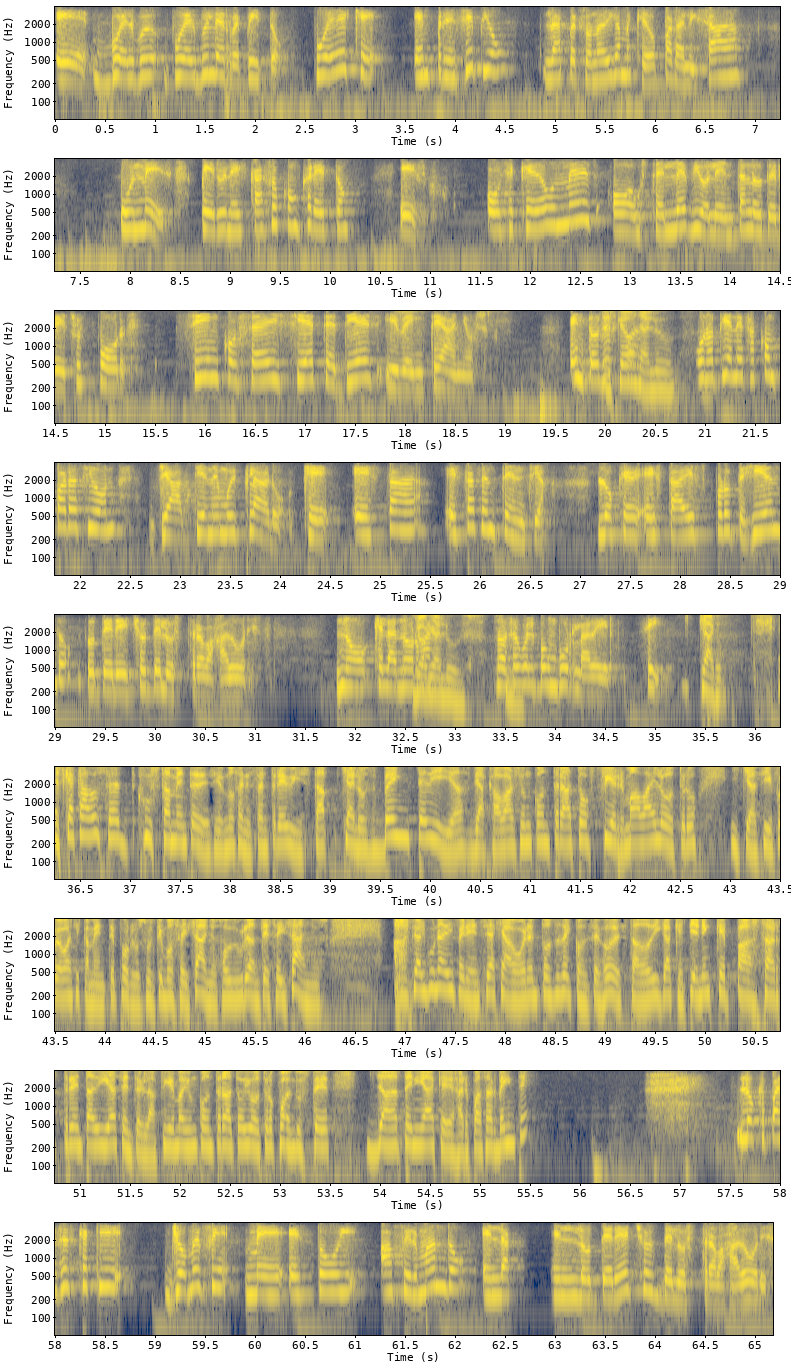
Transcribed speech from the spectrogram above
Eh, vuelvo, vuelvo y le repito, puede que en principio la persona diga me quedo paralizada un mes, pero en el caso concreto es o se queda un mes o a usted le violentan los derechos por 5, 6, 7, 10 y 20 años. Entonces, uno tiene esa comparación, ya tiene muy claro que esta, esta sentencia lo que está es protegiendo los derechos de los trabajadores. No, que la norma no se vuelva un burladero. Sí. Claro. Es que acaba usted justamente de decirnos en esta entrevista que a los 20 días de acabarse un contrato firmaba el otro y que así fue básicamente por los últimos seis años o durante seis años. ¿Hace alguna diferencia que ahora entonces el Consejo de Estado diga que tienen que pasar 30 días entre la firma de un contrato y otro cuando usted ya tenía que dejar pasar 20? Lo que pasa es que aquí yo me, me estoy afirmando en la en los derechos de los trabajadores.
